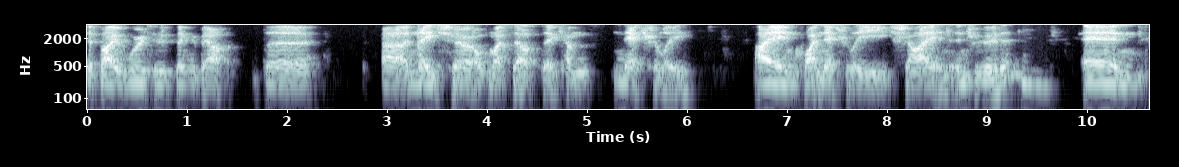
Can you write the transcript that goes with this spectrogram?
if I were to think about the uh, nature of myself that comes naturally, I am quite naturally shy and introverted. Mm. And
